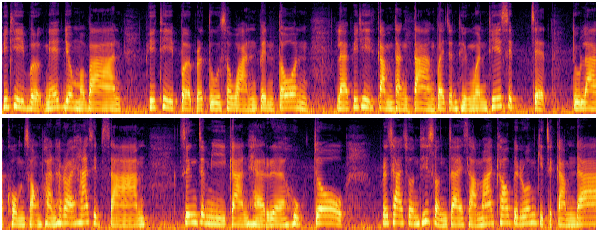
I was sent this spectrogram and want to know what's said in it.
พิธีเบิกเนตรยมบาล พิธีเปิดประตูสวรรค์เป็นต้น และพิธีกรรมต่างๆ ไปจนถึงวันที่ 17 ตุลาคม 2553 ซึ่งจะมีการแห่เรือฮุกโจ้ประชาชนที่สนใจสามารถเข้าไปร่วมกิจกรรมได้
